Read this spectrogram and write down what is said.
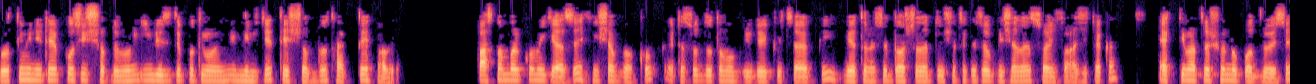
প্রতি মিনিটে পঁচিশ শব্দ এবং ইংরেজিতে প্রতি মিনিটে তেইশ শব্দ থাকতে হবে। পাঁচ নম্বর ক্রমিকে আছে হিসাব রক্ষক। এটা চোদ্দতম গ্রেডের একটি চাকরি। বেতন হচ্ছে দশ হাজার দুইশো থেকে চব্বিশ হাজার ছয়শো আশি টাকা। একটি মাত্র শূন্য পদ রয়েছে।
